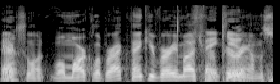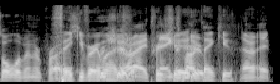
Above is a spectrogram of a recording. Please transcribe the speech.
yeah. Excellent. Well, Marc Labreque, thank you very much Thank for you. appearing on the Soul of Enterprise. Thank you very much. Appreciate All it. right. Appreciate thanks, it. Mark. Thank you. All right.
